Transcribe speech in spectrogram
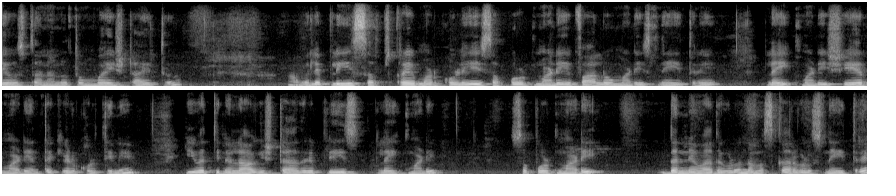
ದೇವಸ್ಥಾನನೂ, ತುಂಬ ಇಷ್ಟ ಆಯಿತು. ಆಮೇಲೆ ಪ್ಲೀಸ್ ಸಬ್ಸ್ಕ್ರೈಬ್ ಮಾಡ್ಕೊಳ್ಳಿ ಸಪೋರ್ಟ್ ಮಾಡಿ ಫಾಲೋ ಮಾಡಿ ಸ್ನೇಹಿತರೆ ಲೈಕ್ ಮಾಡಿ ಶೇರ್ ಮಾಡಿ ಅಂತ ಕೇಳ್ಕೊಳ್ತೀನಿ. ಇವತ್ತಿನ ಲಾಗ್ ಇಷ್ಟ ಆದರೆ ಪ್ಲೀಸ್ ಲೈಕ್ ಮಾಡಿ ಸಪೋರ್ಟ್ ಮಾಡಿ. ಧನ್ಯವಾದಗಳು, ನಮಸ್ಕಾರಗಳು ಸ್ನೇಹಿತರೆ.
